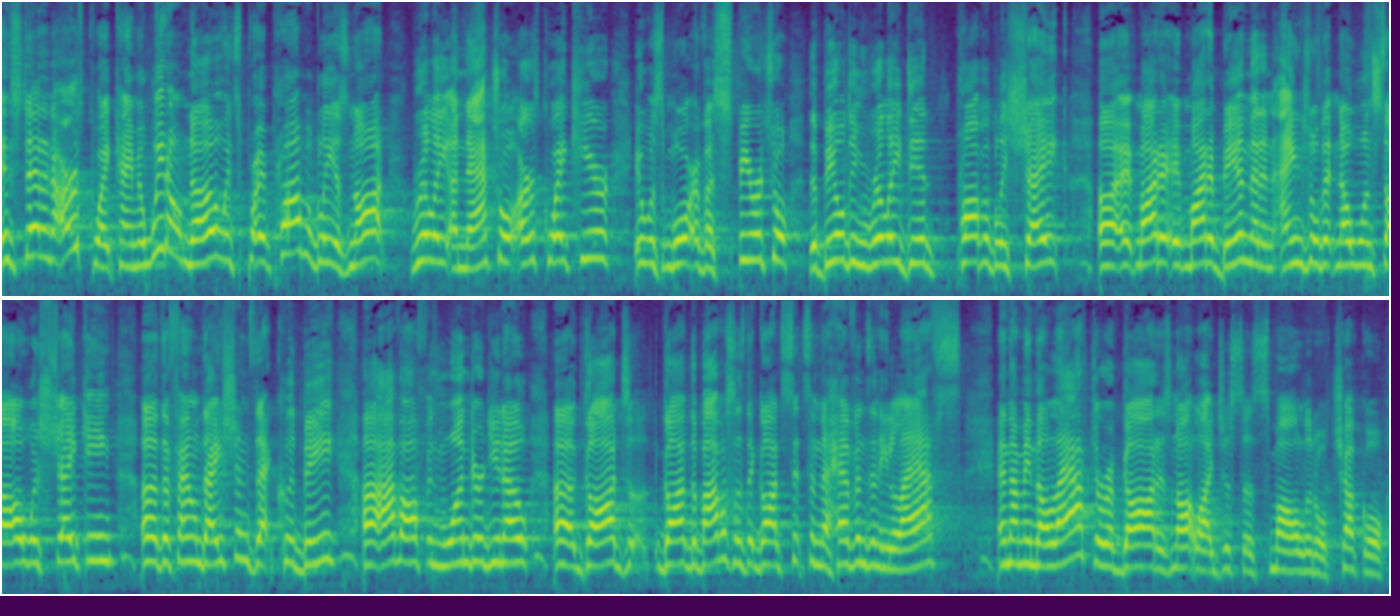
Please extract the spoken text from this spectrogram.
Instead, an earthquake came, and we don't know. It's, it probably is not really a natural earthquake here. It was more of a spiritual. The building really did probably shake. Uh, it might it might have been that an angel that no one saw was shaking uh, the foundations. That could be. Uh, I've often wondered. You know, uh, God, God. The Bible says that God sits in the heavens and He laughs. And I mean, the laughter of God is not like just a small little chuckle.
